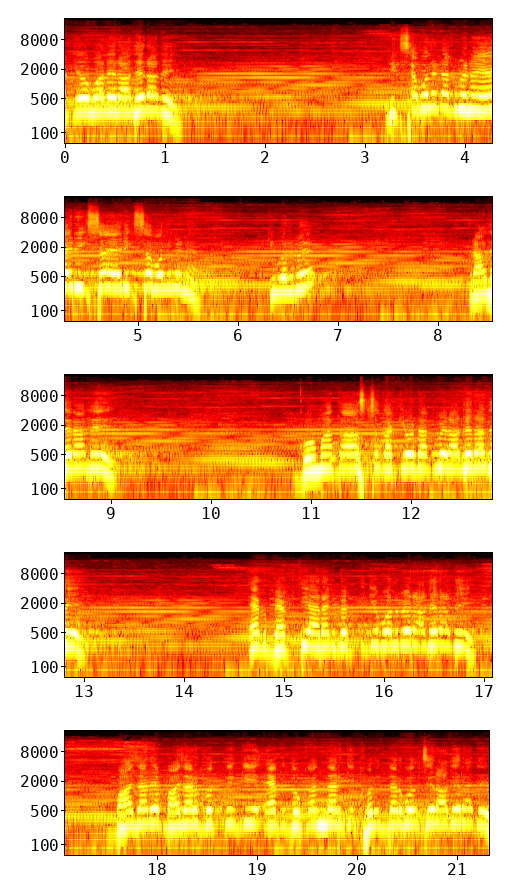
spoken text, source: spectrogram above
কেউ বলে রাধে রাধে রিক্সা বলে ডাকবে না এই রিক্সা এই রিক্সা বলবে না কি বলবে রাধে রাধে গোমাতা আসছে তা কেউ ডাকবে রাধে রাধে এক ব্যক্তি আর এক ব্যক্তিকে বলবে রাধে রাধে বাজারে বাজার করতে গিয়ে এক দোকানদার কি খরিদ্দার বলছে, রাধে রাধে।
